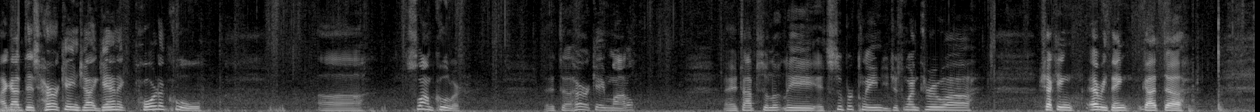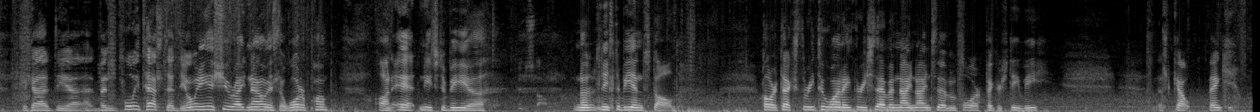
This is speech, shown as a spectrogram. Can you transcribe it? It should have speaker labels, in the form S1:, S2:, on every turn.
S1: I got this Hurricane Gigantic Porta-Cool uh, swamp cooler. It's a Hurricane model. It's absolutely, it's super clean. You just went through uh, checking everything. Got, uh, we got the, uh, been fully tested. The only issue right now is the water pump on it needs to be, uh,
S2: Installed.
S1: no, it needs to be installed. Call or text 321-837-9974, Pickers TV. Let's go. Thank you.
